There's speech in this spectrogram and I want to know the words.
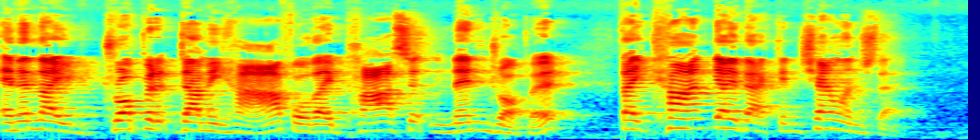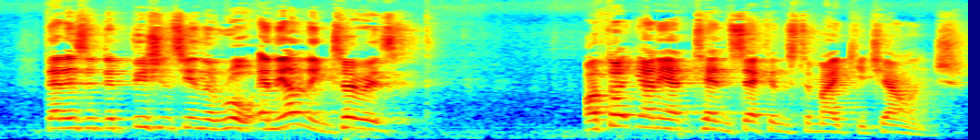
and then they drop it at dummy half, or they pass it and then drop it, they can't go back and challenge that. That is a deficiency in the rule. And the other thing too is, I thought you only had ten seconds to make your challenge.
